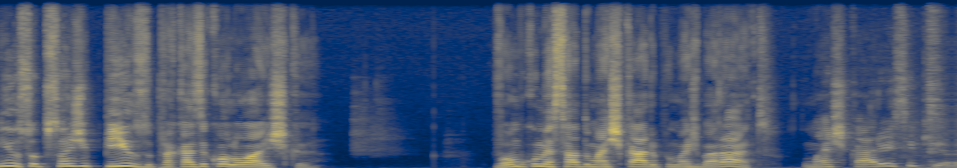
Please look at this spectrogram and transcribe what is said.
Nilson, opções de piso para casa ecológica. Vamos começar do mais caro para o mais barato? O mais caro é esse aqui, ó.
